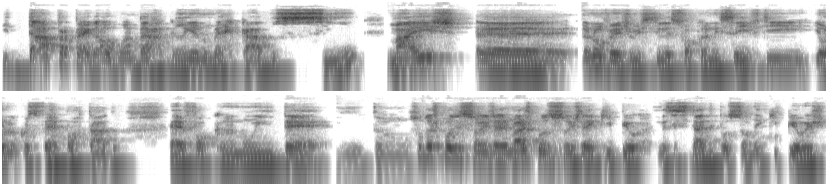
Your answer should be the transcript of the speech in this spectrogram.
e dá para pegar alguma barganha no mercado, sim, mas é, eu não vejo o Steelers focando em safety e a única coisa que foi reportado é focando em TE. Então, são duas posições, as maiores posições da equipe, necessidade de posição da equipe hoje.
